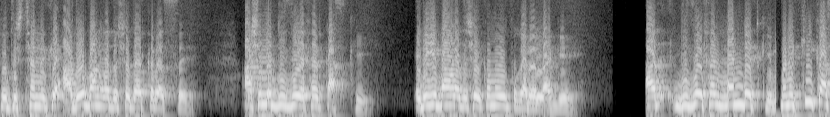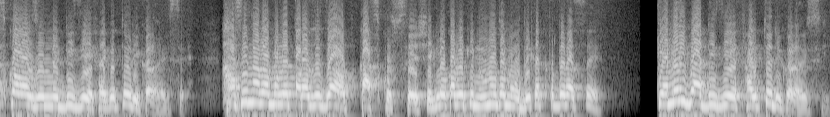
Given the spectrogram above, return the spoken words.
প্রতিষ্ঠানের কি আদৌ বাংলাদেশে দরকার আছে? আসলে ডিজিএফ এর কাজ কি? এটা কি বাংলাদেশের কোনো উপকারে লাগে? আর ডিজিএফ এর ম্যান্ডেট কি? মানে কি কাজ করার জন্য ডিজিএফ কে তৈরি করা হয়েছে? হাসিনার আমলে তারা যে যা কাজ করছে, সেগুলো করার কি ন্যূনতম অধিকার তাদের আছে? কেনই বা ডিজিএফআই তৈরি করা হয়েছিল?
